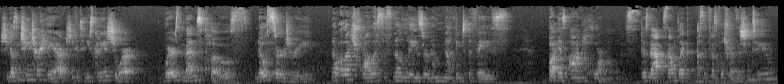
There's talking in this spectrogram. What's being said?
She doesn't change her hair, she continues cutting it short, wears men's clothes, no surgery, no electrolysis, no laser, no nothing to the face, but is on hormones. Does that sound like a successful transition to you?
